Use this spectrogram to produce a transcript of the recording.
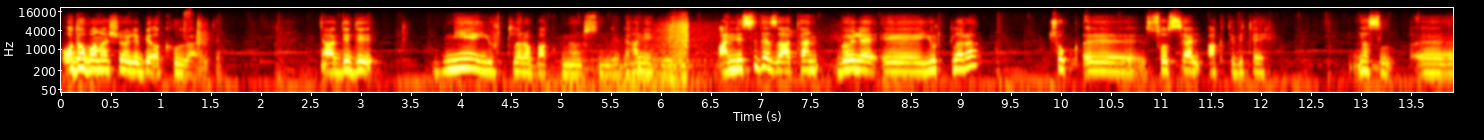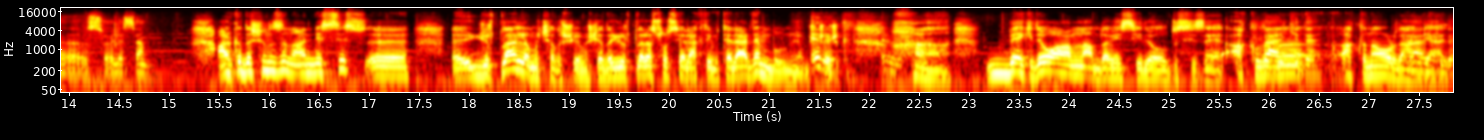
o da bana şöyle bir akıl verdi. Ya dedi niye yurtlara bakmıyorsun dedi. Hani annesi de zaten böyle e, yurtlara çok e, sosyal aktivite nasıl e, söylesem Arkadaşınızın annesi e, e, yurtlarla mı çalışıyormuş ya da yurtlara sosyal aktivitelerde mi bulunuyormuş Evet, çocuk? evet. Ha, belki de o anlamda vesile oldu size. Aklını, Belki de. Aklına oradan belki geldi. de.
